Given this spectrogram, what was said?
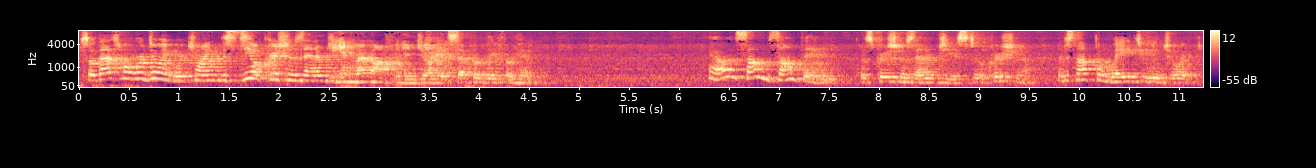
So that's what we're doing. We're trying to steal Krishna's energy and run off and enjoy it separately from him. Yeah, some something, because Krishna's energy is still Krishna, but it's not the way to enjoy it.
